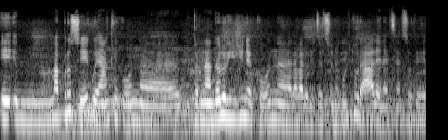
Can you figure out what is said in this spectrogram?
e, mm, ma prosegue anche con, eh, tornando all'origine con eh, la valorizzazione culturale, nel senso che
